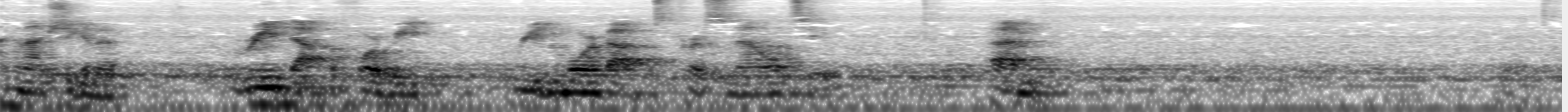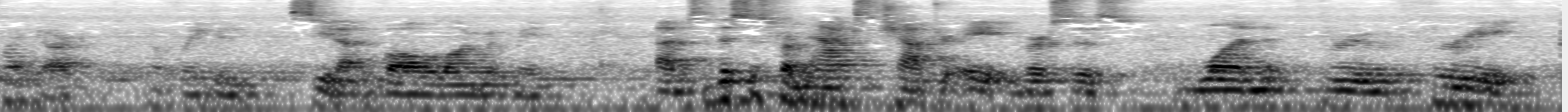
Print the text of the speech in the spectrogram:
I'm actually going to read that before we read more about his personality. Um, it's quite dark. Hopefully, you can see that and follow along with me. Um, so, this is from Acts chapter 8, verses 1 through 3.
